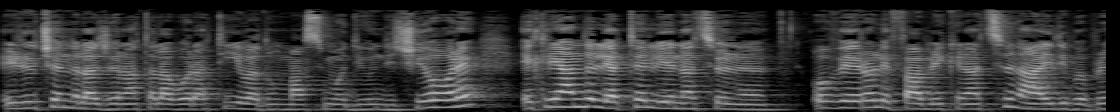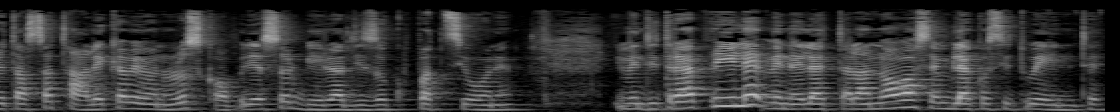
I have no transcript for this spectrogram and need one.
riducendo la giornata lavorativa ad un massimo di 11 ore e creando gli atelier nationaux, ovvero le fabbriche nazionali di proprietà statale che avevano lo scopo di assorbire la disoccupazione. Il 23 aprile venne eletta la nuova Assemblea Costituente,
